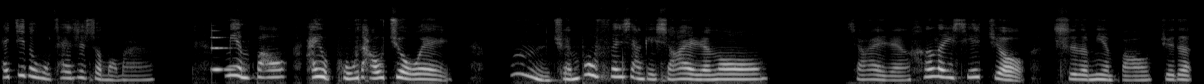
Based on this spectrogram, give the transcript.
还记得午餐是什么吗？面包还有葡萄酒，哎，嗯，全部分享给小矮人喽。小矮人喝了一些酒，吃了面包，觉得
